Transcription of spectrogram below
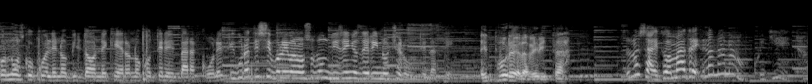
Conosco quelle nobildonne che erano con te nel baraccone. Figurati se volevano solo un disegno del rinoceronte da te. Eppure è la verità. Lo sai, tua madre... No, no, no, qui dietro.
